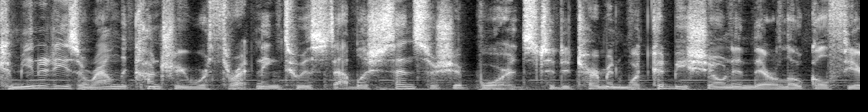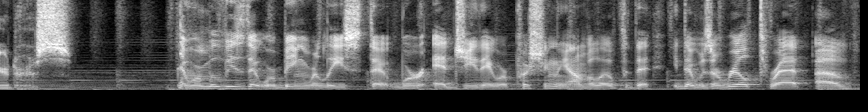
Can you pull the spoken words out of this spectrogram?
communities around the country were threatening to establish censorship boards to determine what could be shown in their local theaters. There were movies that were being released that were edgy. They were pushing the envelope. There was a real threat of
